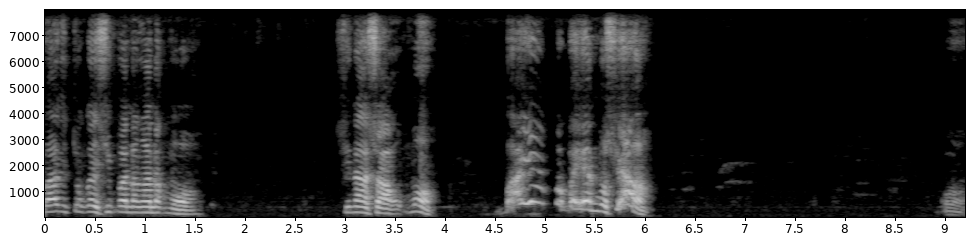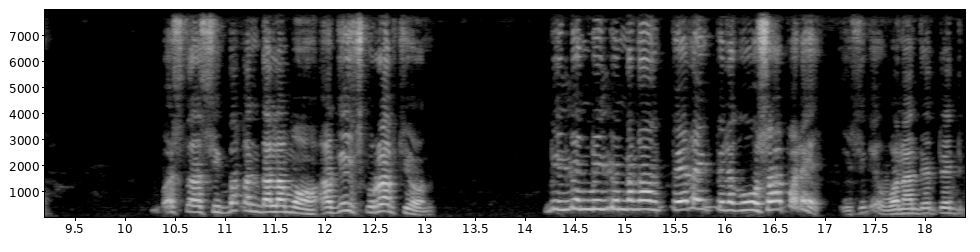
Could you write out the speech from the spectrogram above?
bakit yung kaisipan ng anak mo, sinasakop mo? Bayan, pabayan mo siya. Oh. Basta si Bakang dala mo against corruption, milyon-milyon na nga ang pera yung pinag-uusapan eh. eh. Sige, 125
